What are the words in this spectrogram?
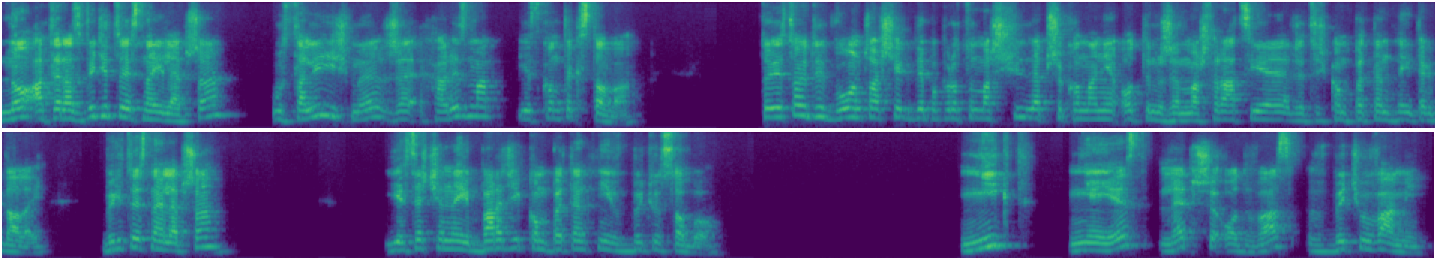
No, a teraz wiecie, co jest najlepsze? Ustaliliśmy, że charyzma jest kontekstowa. To jest to, gdy włącza się, gdy po prostu masz silne przekonanie o tym, że masz rację, że jesteś kompetentny i tak dalej. Wiecie, co jest najlepsze? Jesteście najbardziej kompetentni w byciu sobą. Nikt nie jest lepszy od was w byciu wami.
